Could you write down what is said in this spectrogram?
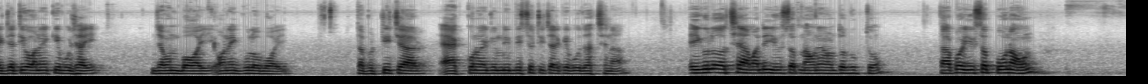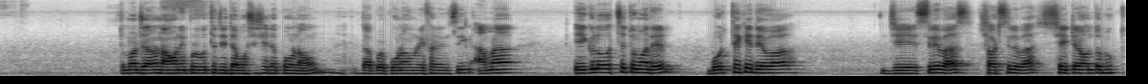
এক জাতীয় অনেকে বোঝায়, যেমন বয় অনেকগুলো বয় তারপর টিচার এক কোনো একজন নির্দিষ্ট টিচারকে বোঝাচ্ছে না। এইগুলো হচ্ছে আমাদের ইউজ অফ নাউনের অন্তর্ভুক্ত। তারপর ইউজ অফ প্রোনাউন তোমার জানো নাউনের পরিবর্তে যেটা বসে সেটা প্রোনাউন তারপর প্রোনাউন রেফারেন্সিং আমরা এগুলো হচ্ছে তোমাদের বোর্ড থেকে দেওয়া যে সিলেবাস শর্ট সিলেবাস সেইটার অন্তর্ভুক্ত।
